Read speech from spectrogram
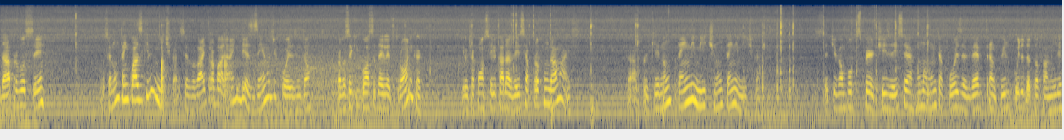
dá para você você não tem quase que limite, cara. Você vai trabalhar em dezenas de coisas. Então, para você que gosta da eletrônica, eu te aconselho cada vez se aprofundar mais. Tá? Porque não tem limite, não tem limite, cara. Se você tiver um pouco de expertise aí, você arruma muita coisa, vive tranquilo, cuida da tua família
